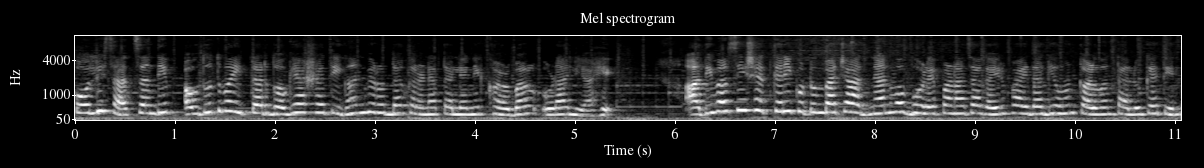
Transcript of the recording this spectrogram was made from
पोलिसात संदीप अवधूत व इतर दोघे अशा तिघांविरुद्ध करण्यात आल्याने खळबळ उडाली आहे. आदिवासी शेतकरी कुटुंबाच्या अज्ञान व भोळेपणाचा गैरफायदा घेऊन कळवण तालुक्यातील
